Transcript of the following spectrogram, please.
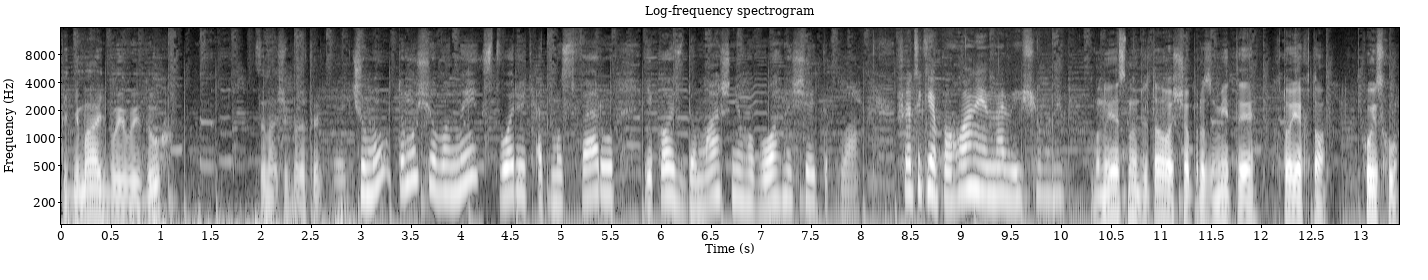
піднімають бойовий дух. Це наші брати. Чому? Тому що вони створюють атмосферу якогось домашнього вогнища і тепла. Що таке погони і навіщо вони? Вони існують для того, щоб розуміти, хто є хто. Ху із ху.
